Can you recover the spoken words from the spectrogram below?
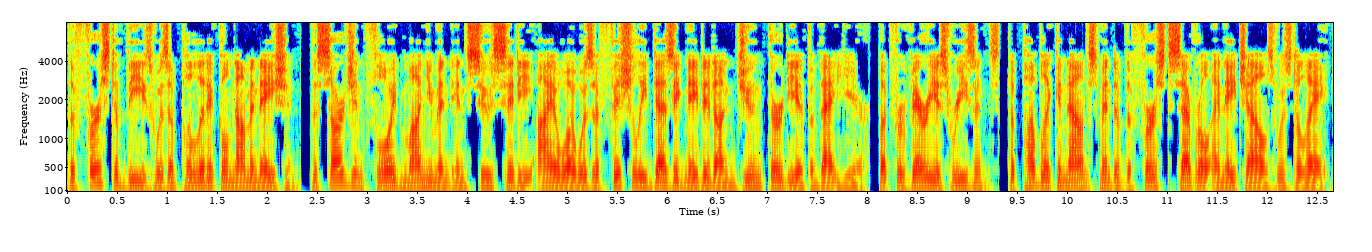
The first of these was a political nomination. The Sergeant Floyd Monument in Sioux City, Iowa was officially designated on June 30 of that year, but for various reasons, the public announcement of the first several NHLs was delayed.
